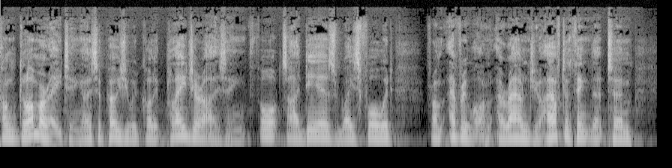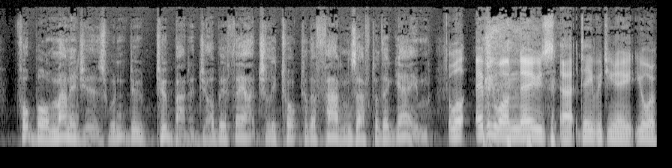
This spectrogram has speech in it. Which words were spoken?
conglomerating, I suppose you would call it plagiarizing thoughts, ideas, ways forward from everyone around you. I often think that um, football managers wouldn't do too bad a job if they actually talked to the fans after the game. Well, everyone knows, uh, David. You know you're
